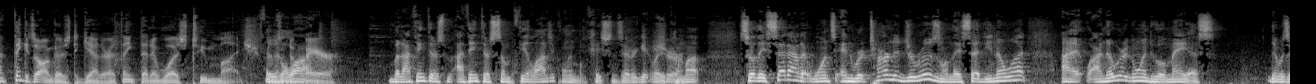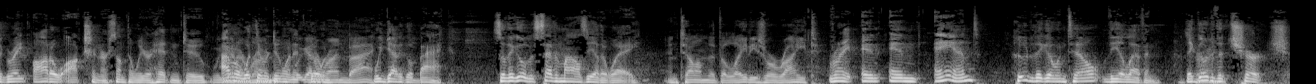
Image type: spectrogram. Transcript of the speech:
I think it all goes together. I think that it was too much It was a lot. bear. But I think there's I think there's some theological implications that are getting ready Sure. to come up. So they set out at once and returned to Jerusalem. They said, you know what? I I know we're going to Emmaus. There was a great auto auction or something we were heading to. I don't know what they were doing. we and gotta run back. We got to go back. So they go seven miles the other way. And tell them that the ladies were right. Right. And and and who do they go and tell? The eleven. they go to the church.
